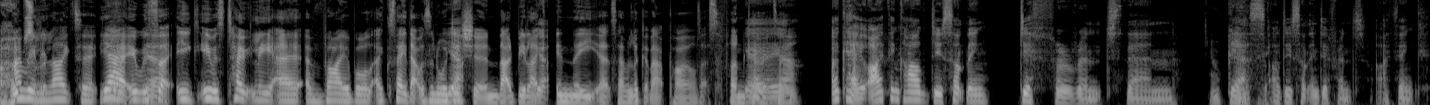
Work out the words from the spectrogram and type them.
I I, really so. liked it. Yeah, Yeah, it was. yeah. Like, it, it was totally a, a viable. Like, say that was an audition. That'd be like Yeah. in the. Let's have a look at that pile. That's a fun Yeah, character. yeah, yeah. Okay, I think I'll do something different then. Okay. Yes, I'll do something different, I think.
